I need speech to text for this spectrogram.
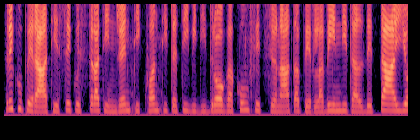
recuperati e sequestrati ingenti quantitativi di droga confezionata per la vendita al dettaglio.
